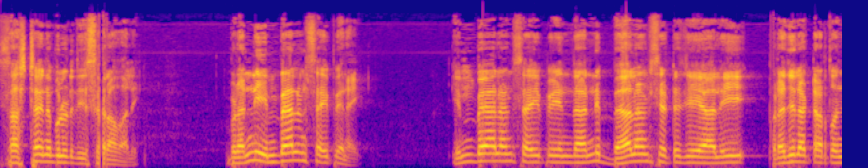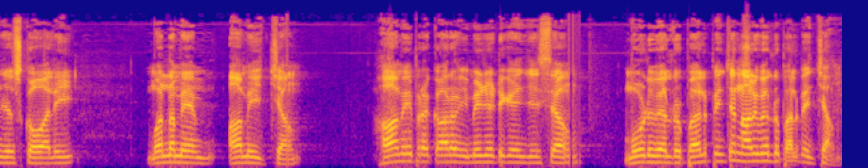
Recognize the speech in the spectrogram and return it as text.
సస్టైనబిలిటీ తీసుకురావాలి. ఇప్పుడు అన్నీ ఇంబ్యాలెన్స్ అయిపోయినాయి. ఇంబ్యాలెన్స్ అయిపోయిన దాన్ని బ్యాలెన్స్ ఎట్ట చేయాలి. ప్రజలు ఎట్ట అర్థం చేసుకోవాలి. మొన్న మేము హామీ ఇచ్చాం. హామీ ప్రకారం ఇమీడియట్గా ఏం చేసాం మూడు వేల రూపాయలు పెంచాం నాలుగు వేల రూపాయలు పెంచాం.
